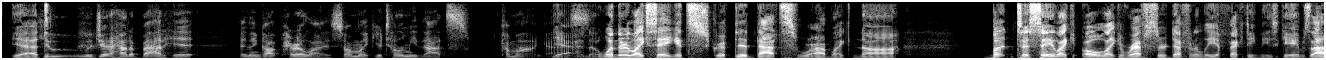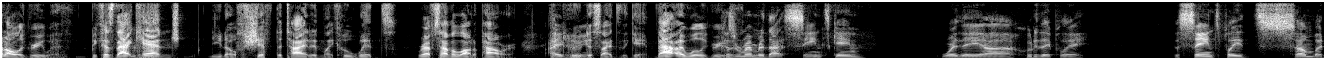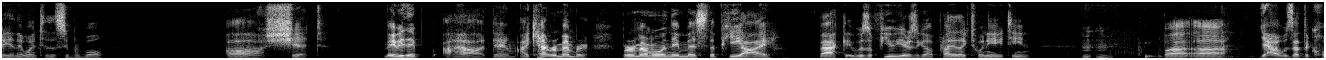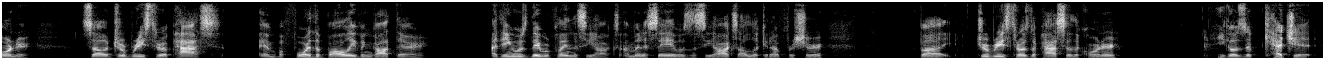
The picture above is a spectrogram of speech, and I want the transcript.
yeah, He legit had a bad hit and then got paralyzed. So I'm like, you're telling me that's come on, guys. Yeah, no. When they're like saying it's scripted, that's where I'm like, nah. But to say like, oh, like refs are definitely affecting these games, that I'll agree with because that Mm-hmm. can, you know, shift the tide in like who wins. Refs have a lot of power and who decides the game. That I will agree Because remember that Saints game where they uh who did they play? The Saints played somebody and they went to the Super Bowl. Oh shit. Maybe they ah damn, I can't remember. But remember when they missed the PI back it was a few years ago, probably like 2018. Mm-mm. But uh yeah, it was at the corner. So Drew Brees threw a pass and before the ball even got there, I think it was they were playing the Seahawks. I'm going to say it was the Seahawks. I'll look it up for sure. But Drew Brees throws the pass to the corner. He goes to catch it,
